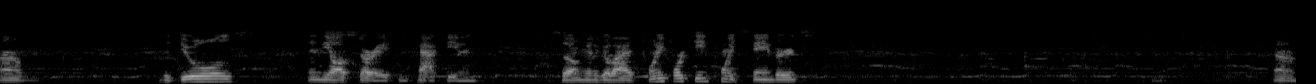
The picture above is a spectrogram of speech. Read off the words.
um, the duels, and the All-Star Race and TAC even. So I'm going to go by 2014 point standards. Um,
